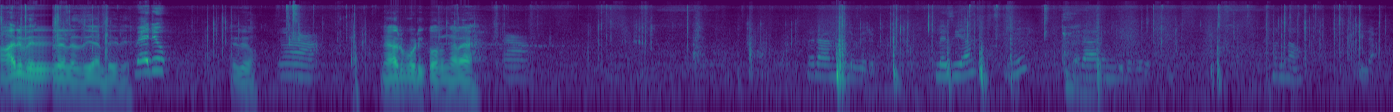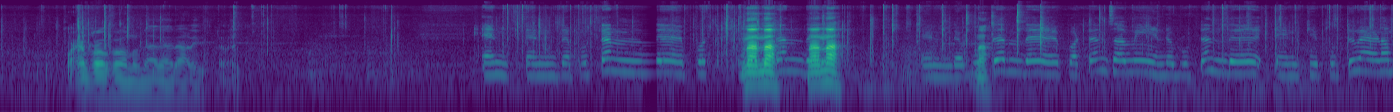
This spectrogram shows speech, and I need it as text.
ആര് വരില്ലല്ലോ ഇത് വരൂ. വരും. വരുമോ ആ, ഞാൻ ഒരു പൊടിക്കോ നിങ്ങളെ ആ. ഒരാളെങ്കിലും വരും ലസിയ ഒരാളെങ്കിലും വരും വന്നോ ഇല്ല എന്റെ പുട്ടന്റെ എന്റെ പുട്ടന്റെ പൊട്ടൻ സമി എന്റെ പുട്ടന്റെ എനിക്ക് പുട്ട് വേണം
